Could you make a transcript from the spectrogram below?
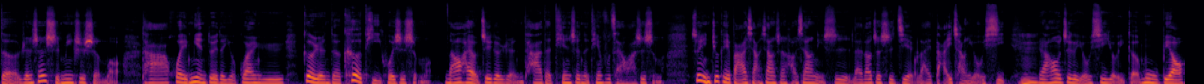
的人生使命是什么，他会面对的有关于个人的课题会是什么。然后还有这个人他的天生的天赋才华是什么？所以你就可以把它想象成好像你是来到这世界来打一场游戏，嗯，然后这个游戏有一个目标，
